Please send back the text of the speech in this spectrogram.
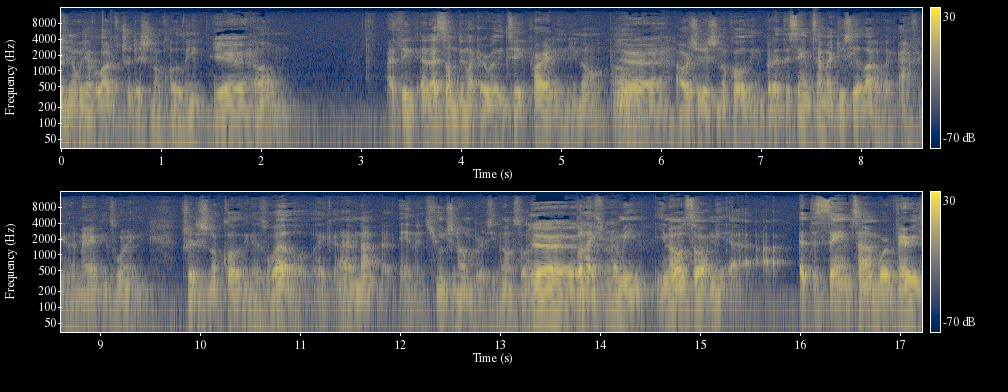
Mhm. you know, we have a lot of traditional clothing. Yeah. Um, I think, and that's something like I really take pride in, you know. Um, Yeah. Our traditional clothing, but at the same time, I do see a lot of like African Americans wearing traditional clothing as well. Like I'm not in huge numbers, you know. So Yeah, but like right. I mean, you know, so I mean, uh, at the same time, we're very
